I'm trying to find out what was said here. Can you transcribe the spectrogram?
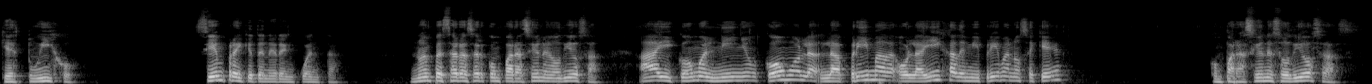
que es tu hijo. Siempre hay que tener en cuenta. No empezar a hacer comparaciones odiosas ay, ¿cómo el niño, cómo la, prima o la hija de mi prima no sé qué? Comparaciones odiosas,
